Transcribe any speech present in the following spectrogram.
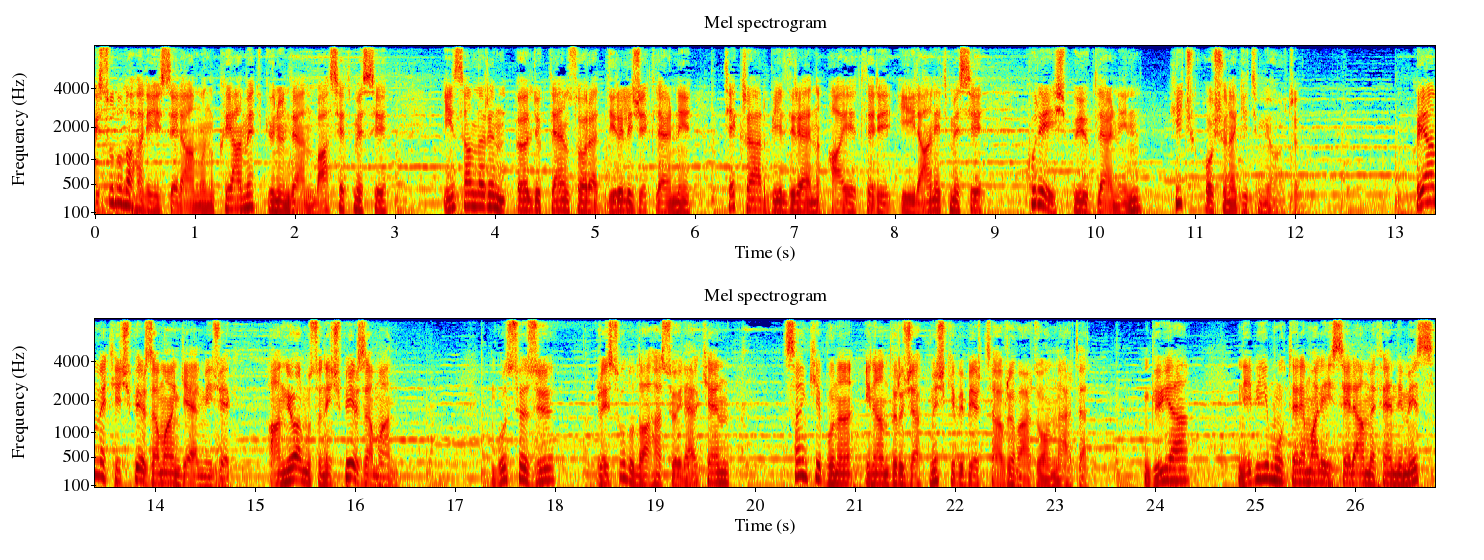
Resulullah Aleyhisselam'ın kıyamet gününden bahsetmesi, insanların öldükten sonra dirileceklerini tekrar bildiren ayetleri ilan etmesi, Kureyş büyüklerinin hiç hoşuna gitmiyordu. Kıyamet hiçbir zaman gelmeyecek, anlıyor musun hiçbir zaman? Bu sözü Resulullah'a söylerken sanki buna inandıracakmış gibi bir tavrı vardı onlarda. Güya Nebi Muhterem Aleyhisselam Efendimiz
